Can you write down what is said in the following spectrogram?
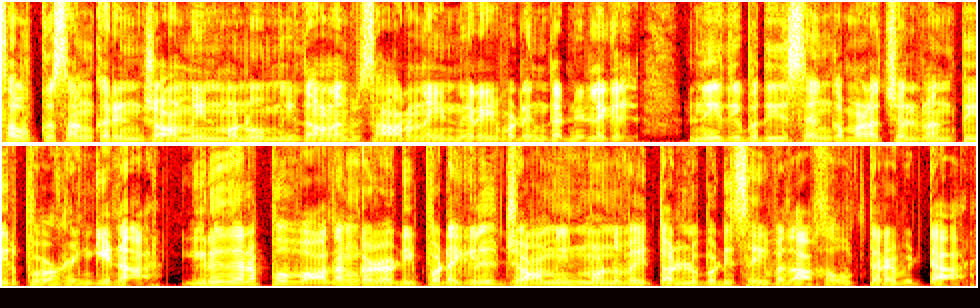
சவுக்கு சங்கரின் ஜாமீன் மனு மீதான விசாரணை நிறைவடைந்த நிலையில் நீதிபதி செங்கமல செல்வன் தீர்ப்பு வழங்கினார். இருதரப்பு வாதங்கள் அடிப்படையில் ஜாமீன் மனுவை தள்ளுபடி செய்வதாக உத்தரவிட்டார்.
